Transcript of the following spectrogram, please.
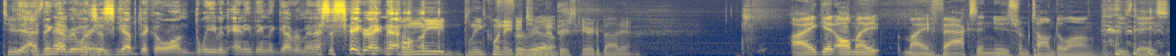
Dude, yeah, I think that everyone's just skeptical on believing anything the government has to say right now. Only Blink 182 members cared about it. I get all my my facts and news from Tom DeLonge these days.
